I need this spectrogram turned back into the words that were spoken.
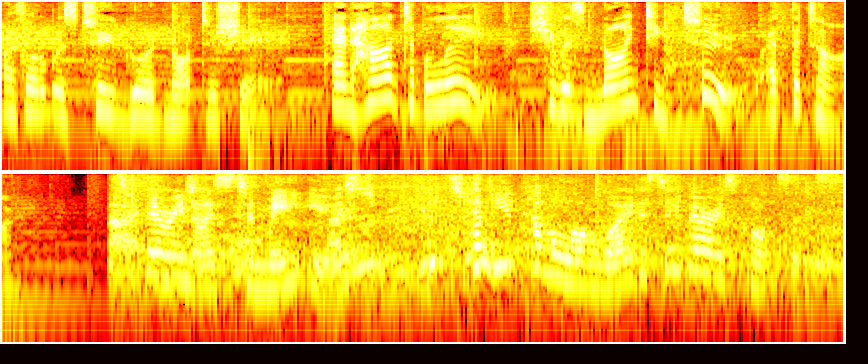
I thought it was too good not to share. And hard to believe, she was 92 at the time. It's very nice to meet you. Nice to meet you too. Have you come a long way to see Barry's concerts?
